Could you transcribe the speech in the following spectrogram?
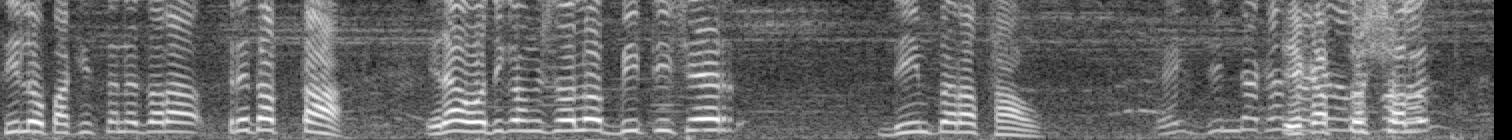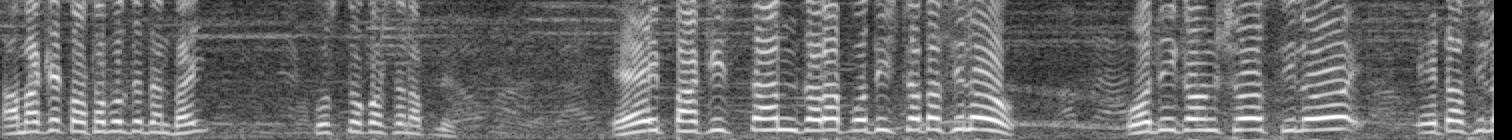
ছিল পাকিস্তানের যারা প্রেতাত্মা এরা অধিকাংশ হলো ব্রিটিশের ডিম পেরা ছাও। এই জিন্না খান দেখেন 71 আমার কথা- সালে- আমাকে কথা বলতে দেন ভাই প্রশ্ন করছেন আপনি। এই পাকিস্তান যারা প্রতিষ্ঠাতা ছিল অধিকাংশ ছিল এটা ছিল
